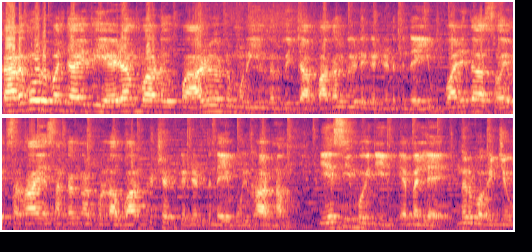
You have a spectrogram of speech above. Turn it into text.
കടങ്ങോട് പഞ്ചായത്ത് ഏഴാം വാർഡ് പാഴോട്ടുമുറിയിൽ നിർമ്മിച്ച പകൽ വീട് കെട്ടിടത്തിന്റെയും വനിതാ സ്വയം സഹായ സംഘങ്ങൾക്കുള്ള വർക്ക്ഷെഡ് കെട്ടിടത്തിന്റെയും ഉദ്ഘാടനം എ സി മൊയ്തീൻ എ നിർവഹിച്ചു.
